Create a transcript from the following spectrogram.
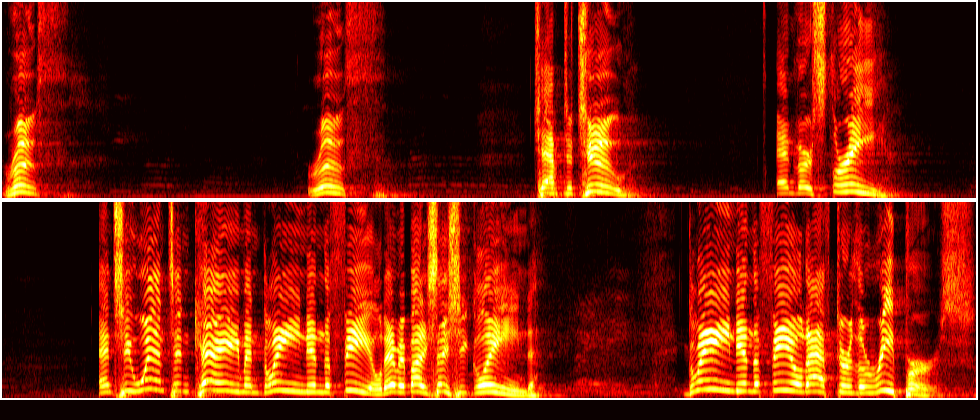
Ruth, Ruth, chapter 2 and verse 3. And she went and came and gleaned in the field. Everybody say she gleaned gleaned in the field after the reapers.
